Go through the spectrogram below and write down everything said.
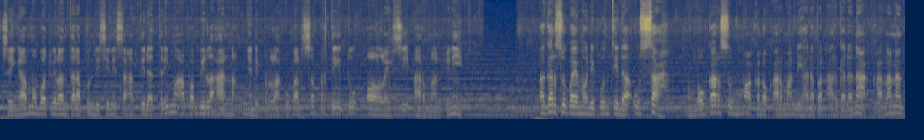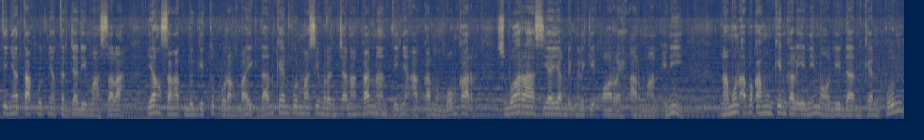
Sehingga membuat Wilantara pun di sini sangat tidak terima apabila anaknya diperlakukan seperti itu oleh si Arman ini agar supaya Modi pun tidak usah membongkar semua kedok Arman di hadapan Argadana karena nantinya takutnya terjadi masalah yang sangat begitu kurang baik dan Ken pun masih merencanakan nantinya akan membongkar sebuah rahasia yang dimiliki oleh Arman ini. Namun apakah mungkin kali ini Maudi dan Ken pun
